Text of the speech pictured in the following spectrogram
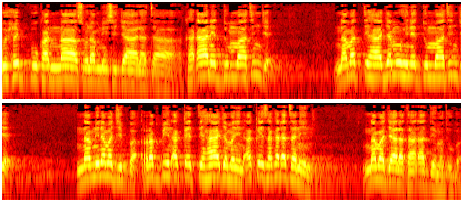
yuhibbuka annaasu namni si jaalata kadhaan heddummaatin je namatti haajamuu hin heddummaatin je namni nama jibba rabbiin akka itti haajamaniin akka isa kadhataniin nama jaalataadha deema duuba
